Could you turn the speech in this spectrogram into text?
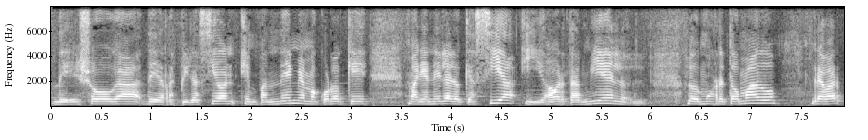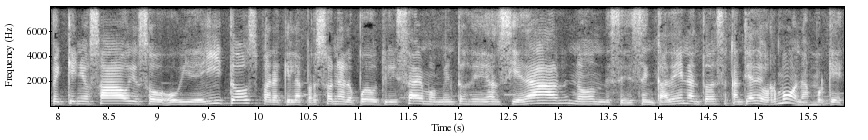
de yoga, de respiración en pandemia. Me acuerdo que Marianela lo que hacía, y ahora también lo, hemos retomado, grabar pequeños audios o, videitos para que la persona lo pueda utilizar en momentos de ansiedad, ¿no? donde se desencadenan toda esa cantidad de hormonas, porque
